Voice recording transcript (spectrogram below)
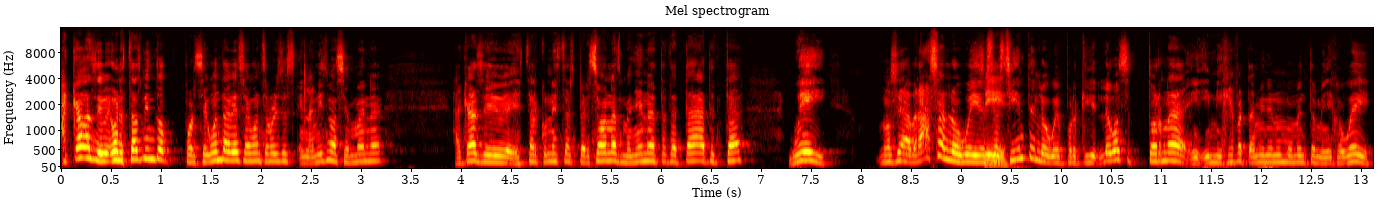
Acabas de ver, bueno, estás viendo por segunda vez a Guns N' Roses en la misma semana. Acabas de estar con estas personas, mañana, ta, ta, ta, ta, ta. Güey, no sé, abrázalo, güey. O sea, siéntelo, güey. Porque luego se torna. Y, y mi jefa también en un momento me dijo, güey,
